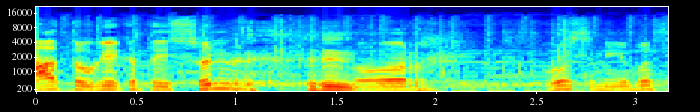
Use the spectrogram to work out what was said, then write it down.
हाथ हो गए कते सुन। और होश नहीं बस।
